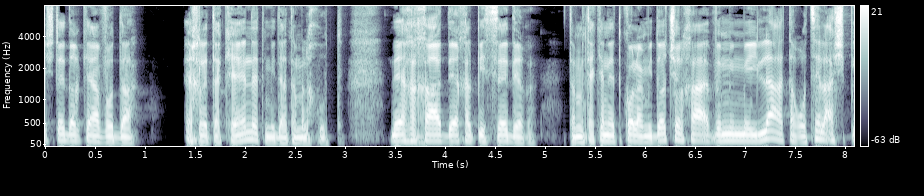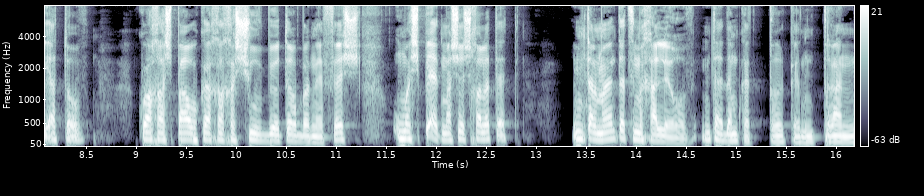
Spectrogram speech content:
שתי דרכי עבודה. איך לתקן את מידת המלכות. דרך אחת, דרך על פי סדר. אתה מתקן את כל המידות שלך, וממילא אתה רוצה להשפיע טוב. כוח ההשפעה הוא ככה חשוב ביותר בנפש, הוא משפיע את מה שיש לך לתת. אם אתה לממן את עצמך לאהוב, אם אתה אדם קנטרן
